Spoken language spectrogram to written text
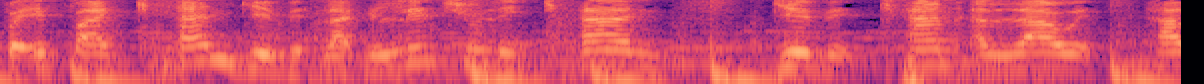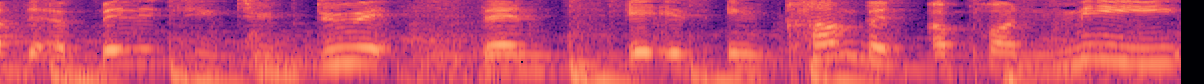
But if I can give it, like literally can give it, can allow it, have the ability to do it, then it is incumbent upon me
